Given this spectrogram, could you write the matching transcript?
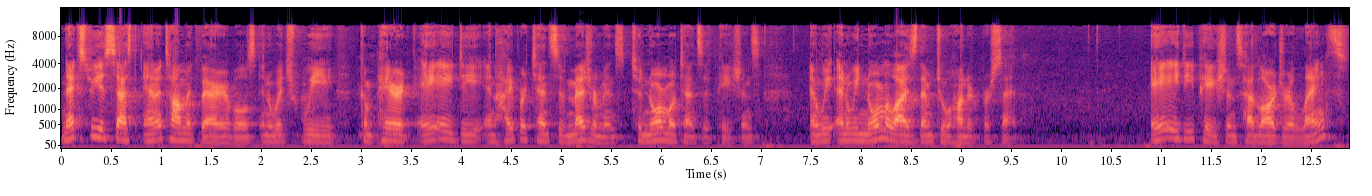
Next, we assessed anatomic variables in which we compared AAD and hypertensive measurements to normotensive patients, and we, and we normalized them to 100%. AAD patients had larger lengths,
